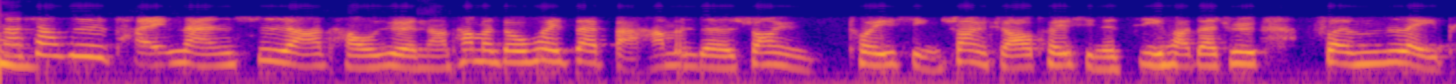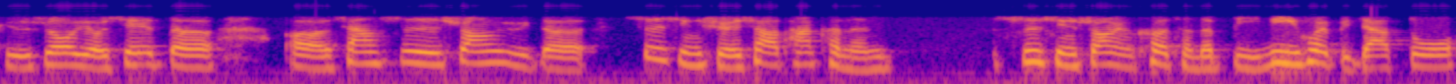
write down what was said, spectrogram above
那像是台南市啊、桃园啊，他们都会再把他们的双语。推行双语学校推行的计划，再去分类，比如说有些的呃，像是双语的试行学校，它可能施行双语课程的比例会比较多，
